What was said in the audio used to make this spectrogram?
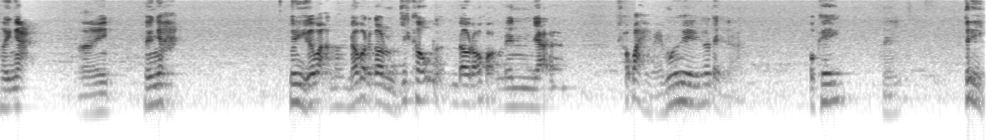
hơi ngại Đấy. hơi ngại tùy các bạn thôi nó vẫn còn chiết khấu nữa đâu đó khoảng lên giá sáu bảy bảy mươi có thể là ok Đấy. tùy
